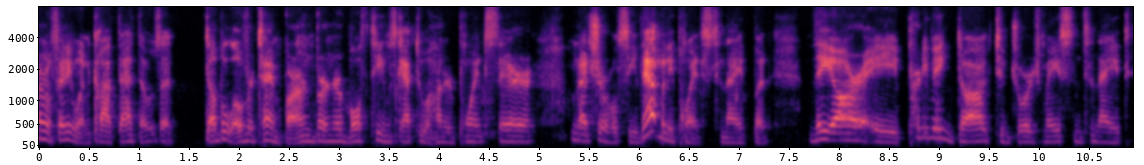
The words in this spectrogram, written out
don't know if anyone caught that. That was a double overtime barn burner. Both teams got to 100 points there. I'm not sure we'll see that many points tonight, but they are a pretty big dog to George Mason tonight.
